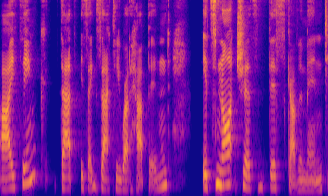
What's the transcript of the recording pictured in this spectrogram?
I think that is exactly what happened. It's not just this government.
